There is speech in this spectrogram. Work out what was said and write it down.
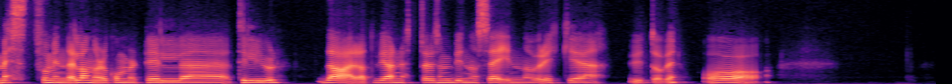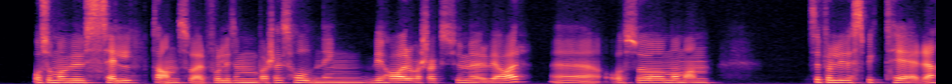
mest for min del da, når det kommer til, eh, til, jul, det er at vi er nødt til å liksom begynne å se innover, ikke utover. Og, og så må vi selv ta ansvar for liksom hva slags holdning vi har, og hva slags humør vi har. Uh, og så må man selvfølgelig respektere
